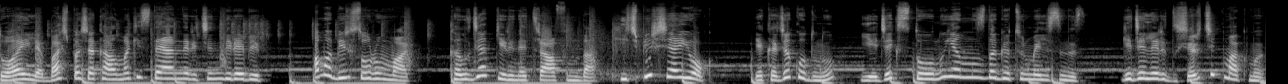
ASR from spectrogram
doğa ile baş başa kalmak isteyenler için birebir. Ama bir sorun var. Kalacak yerin etrafında hiçbir şey yok. Yakacak odunu, yiyecek stoğunu yanınızda götürmelisiniz. Geceleri dışarı çıkmak mı?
